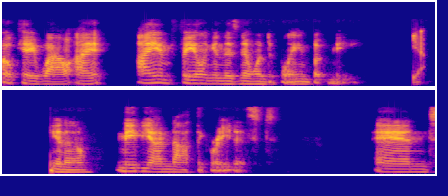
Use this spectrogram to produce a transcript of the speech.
okay, wow, I I am failing and there's no one to blame but me. Yeah. You know, maybe I'm not the greatest. And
